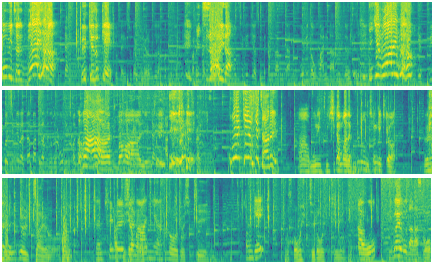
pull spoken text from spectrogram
호흡이 전 뭐야 이 사람 왜 계속해 좀낼 수가 있죠. 여러분들도 한번. 미친 사람이다. 챌린지였습니다. 감사합니다. 호흡이 너무 많이 남는데요. 계속 이게, 뭐 하는 거야 이게 스트리머 10년간 짬밥이 같은 건데 호흡이 전혀 봐봐 봐봐 이게-. 왜 이렇게 이렇게 잘해 아 우리 2시간 만에 플로우 천개 키워 필별자요. 난 아, 두 필멸자가 시간 만에 아니야 플로우도 쉽지. 천개? 너무 쉽지, 너무 쉽지. 있다고? 이거 해보자 나 사. 뭐?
